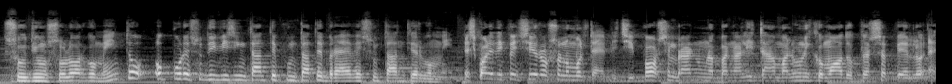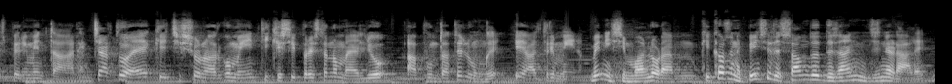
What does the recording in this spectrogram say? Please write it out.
su di un solo argomento oppure suddivisi in tante puntate breve su tanti argomenti. Le scuole di pensiero sono molteplici, può sembrare una banalità, ma l'unico modo per saperlo è sperimentare. Certo è che ci sono argomenti che si prestano meglio a puntate lunghe e altri meno. Benissimo, allora che cosa ne pensi del sound design in generale?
